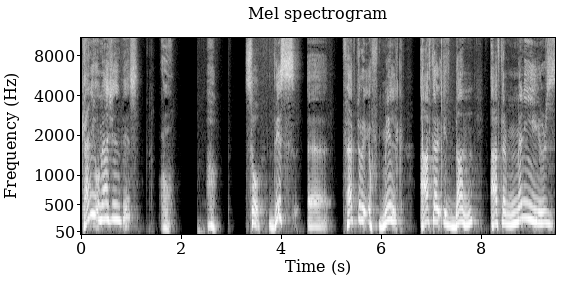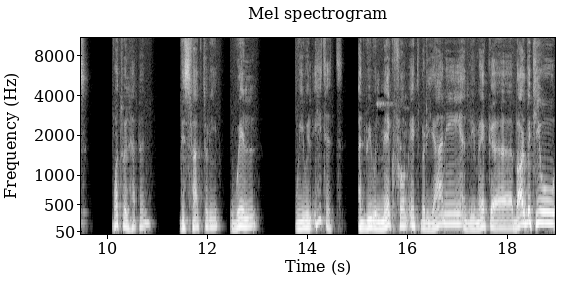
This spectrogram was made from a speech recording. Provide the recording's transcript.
Can you imagine this? Oh oh. So this uh, factory of milk after it done after many years what will happen? This factory will we will eat it. And we will make from it biryani and we make uh, barbecue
